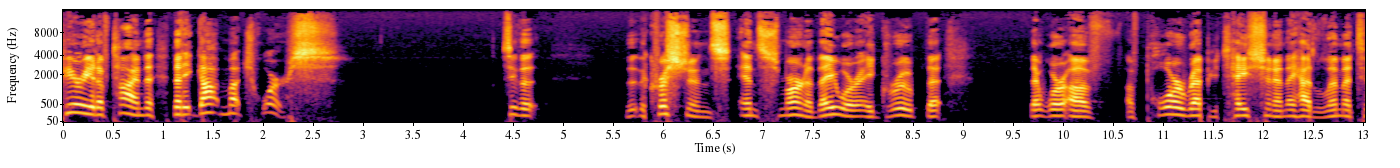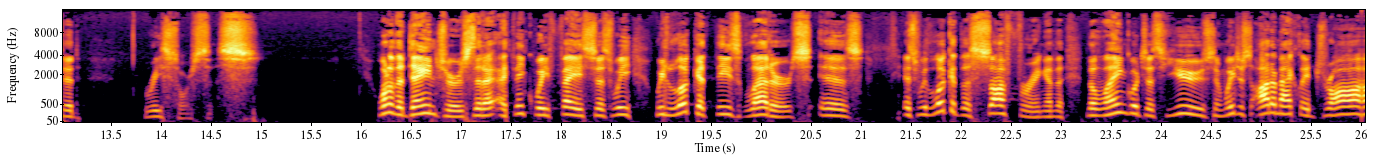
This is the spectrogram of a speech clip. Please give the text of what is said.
period of time, that, that it got much worse. See, the, the, the Christians in Smyrna, they were a group that, that were of, of poor reputation and they had limited resources. One of the dangers that I, I think we face as we, we look at these letters is is we look at the suffering and the, the language that's used, and we just automatically draw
